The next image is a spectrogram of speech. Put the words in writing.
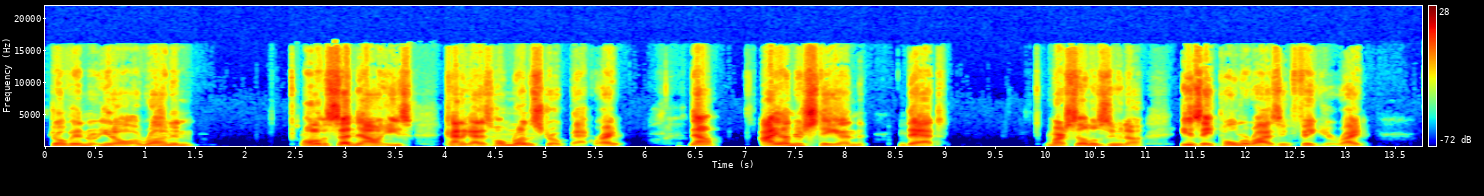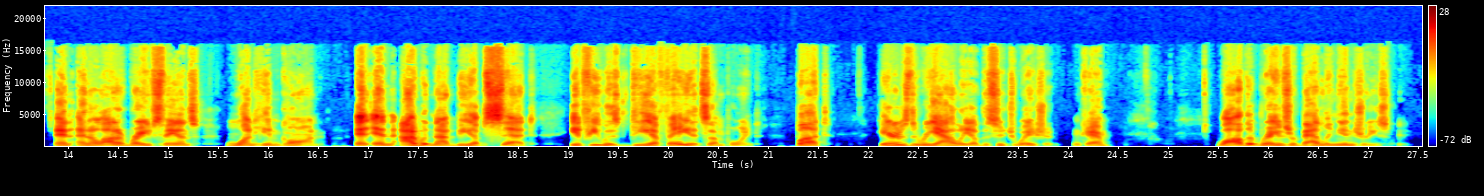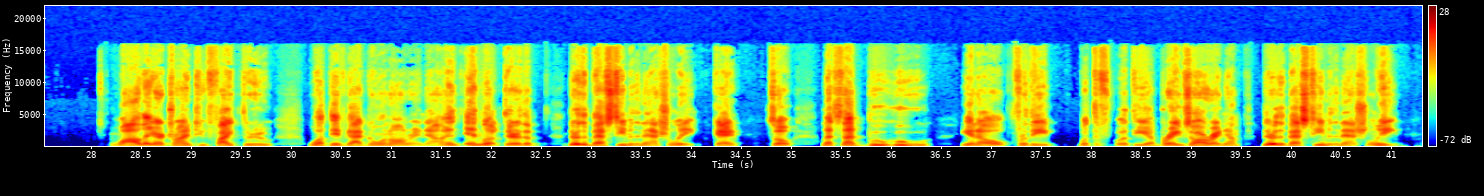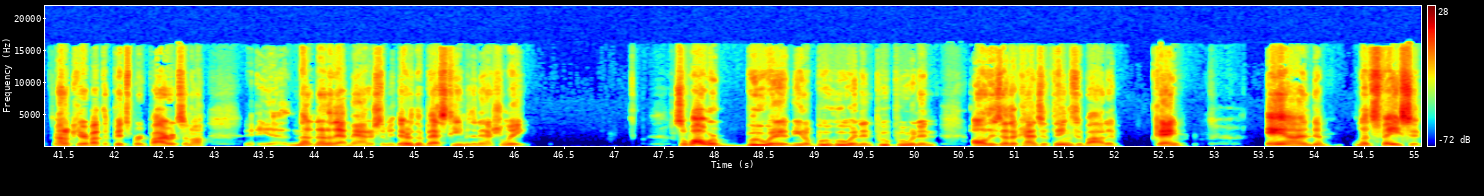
drove in, you know, a run, and all of a sudden now he's kind of got his home run stroke back, right? Now, I understand that Marcell Ozuna is a polarizing figure, right? And and a lot of Braves fans want him gone. And and I would not be upset if he was DFA'd at some point. But here's the reality of the situation, okay? While the Braves are battling injuries, while they are trying to fight through what they've got going on right now. And and look, they're the they're the best team in the National League, okay? So, let's not boo-hoo, you know, for the what the what the uh, Braves are right now. They're the best team in the National League. I don't care about the Pittsburgh Pirates and all. None, none of that matters to me. They're the best team in the National League. So while we're booing, you know, boo-hooing and poo-pooing and all these other kinds of things about it, okay? And let's face it,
